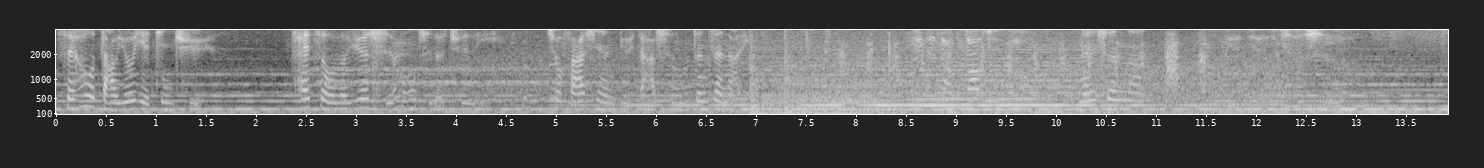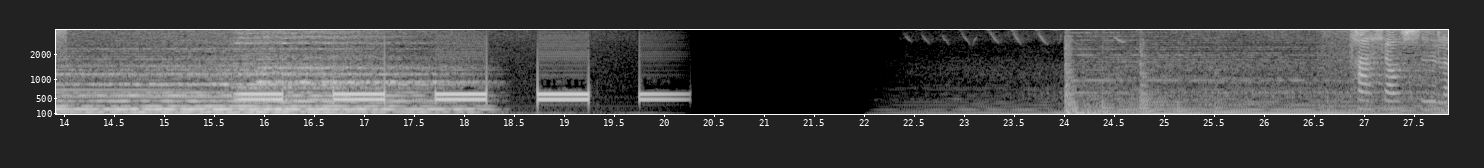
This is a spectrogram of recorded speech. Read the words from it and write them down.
随后导游也进去，才走了约十公尺的距离，就发现吕大生蹲在那里哭。一直找不到出口。男生呢？消失了。他消失了。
